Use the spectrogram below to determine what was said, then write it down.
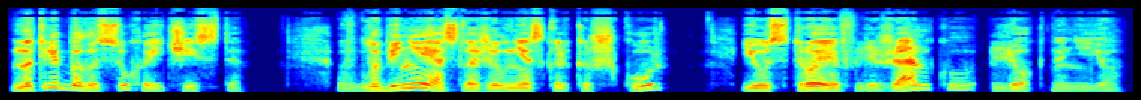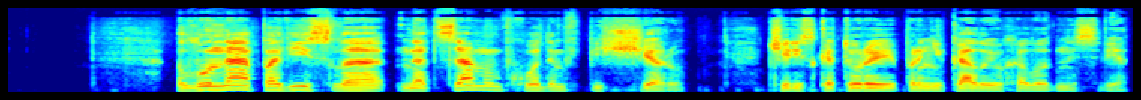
Внутри было сухо и чисто. В глубине я сложил несколько шкур и, устроив лежанку, лег на нее. Луна повисла над самым входом в пещеру, через который проникал ее холодный свет.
